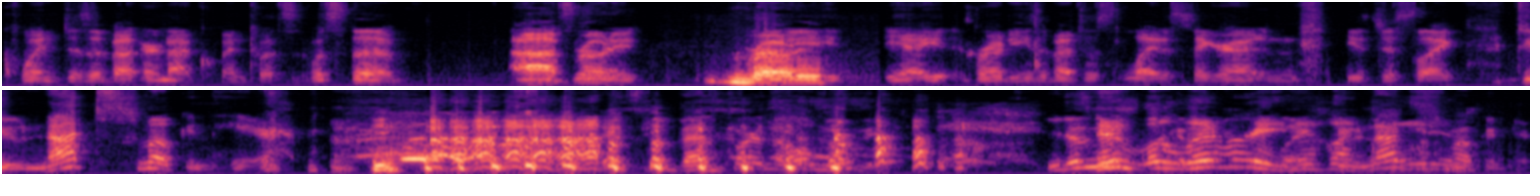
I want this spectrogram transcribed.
Quint is about, or not Quint. What's what's the Uh, What's the Brody. Brody. Yeah, he- Brody. He's about to light a cigarette, and he's just like, "Do not smoke in here." it's the best part in the whole movie. He doesn't His even look delivery, At him. He's his, like, like, Do not cadence. smoke in here.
